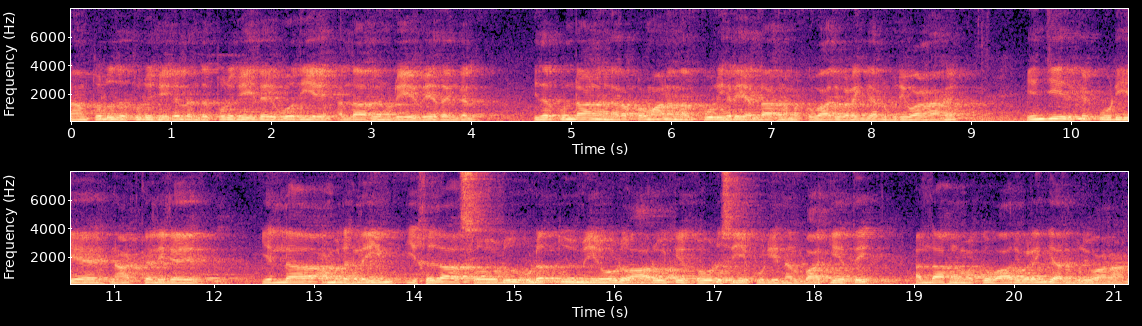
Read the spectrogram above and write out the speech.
நாம் தொழுத தொழுகைகள் அந்த தொழுகையிலே ஓதிய அல்லாஹினுடைய வேதங்கள் இதற்குண்டான நிரப்பமான நற்கூலிகளை அல்லாஹ் நமக்கு வாதி வழங்கி அருள் புரிவானாக. எஞ்சி இருக்கக்கூடிய நாட்களிலே எல்லா அமல்களையும் இஹ்லாஸோடு உல தூய்மையோடு ஆரோக்கியத்தோடு செய்யக்கூடிய நற்பாக்கியத்தை அல்லாஹ் நமக்கு வாரி வழங்கி அருள் புரிவானாக.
